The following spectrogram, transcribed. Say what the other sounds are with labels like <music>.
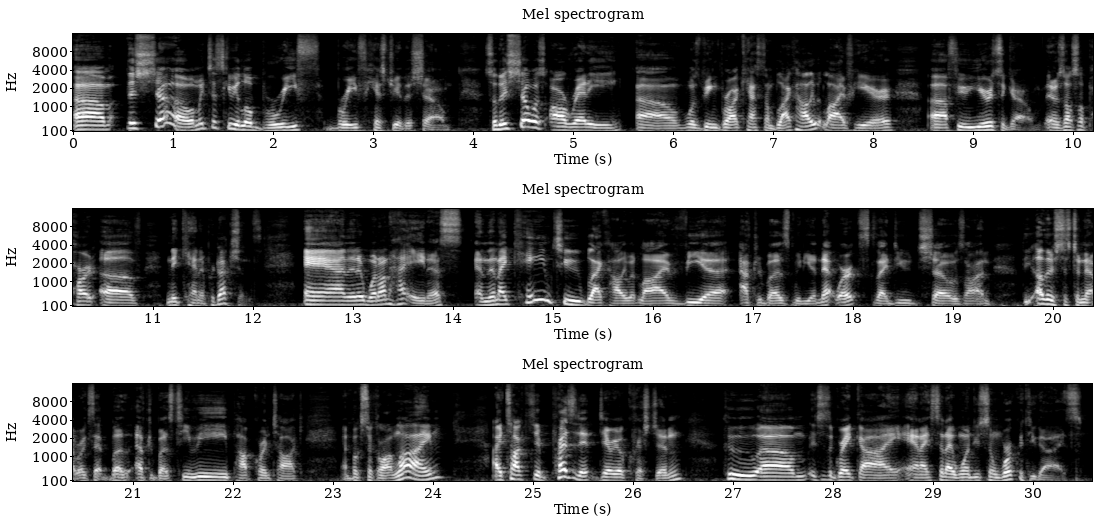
Um, the show, let me just give you a little brief, brief history of the show. So this show was already, uh, was being broadcast on Black Hollywood Live here uh, a few years ago. It was also part of Nick Cannon Productions. And then it went on hiatus. And then I came to Black Hollywood Live via AfterBuzz Media Networks, because I do shows on the other sister networks at Buzz, AfterBuzz TV, Popcorn Talk, and Book Circle Online. I talked to President Dario Christian, who um, is just a great guy, and I said I want to do some work with you guys.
